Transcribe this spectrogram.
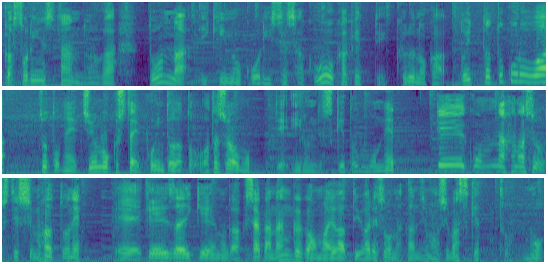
ガソリンスタンドがどんな生き残り施策をかけてくるのかといったところは、ちょっとね、注目したいポイントだと私は思っているんですけども、ネットでこんな話をしてしまうとね、えー、経済系の学者かなんかがお前はって言われそうな感じもしますけども、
